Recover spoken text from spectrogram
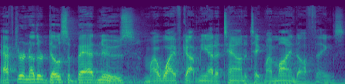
After another dose of bad news, my wife got me out of town to take my mind off things.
